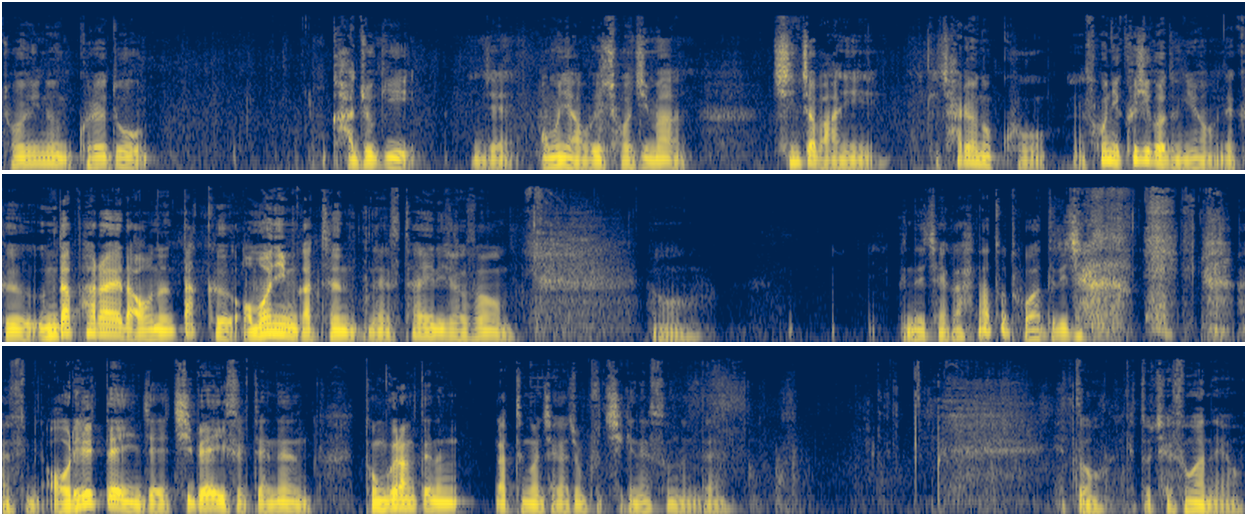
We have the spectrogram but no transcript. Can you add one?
저 희는 그래도 가족이 이제 어머니 아버지 저지만 진짜 많이 차려놓고 손이 크시거든요. 근데 그 응답하라에 나오는 딱 그 어머님 같은 네, 스타일이셔서 어 근데 제가 하나도 도와드리지 않습니다. 어릴 때 이제 집에 있을 때는 동그랑 때는 같은 건 제가 좀 붙이긴 했었는데 또또 죄송하네요.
